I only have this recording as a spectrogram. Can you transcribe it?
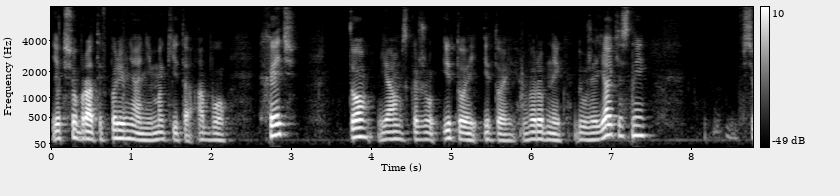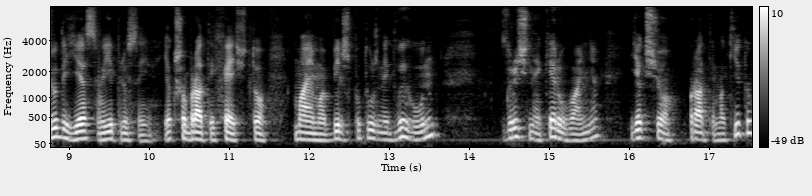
Якщо брати в порівнянні Makita або Hedge, то я вам скажу, і той, і той виробник дуже якісний. Всюди є свої плюси. Якщо брати Hedge, то маємо більш потужний двигун, зручне керування. Якщо брати Makita,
